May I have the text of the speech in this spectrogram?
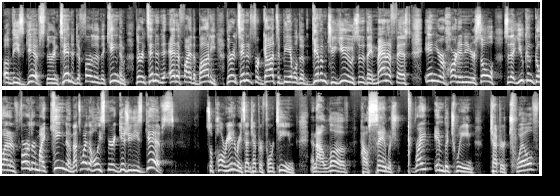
of these gifts. They're intended to further the kingdom. They're intended to edify the body. They're intended for God to be able to give them to you so that they manifest in your heart and in your soul so that you can go out and further my kingdom. That's why the Holy Spirit gives you these gifts. So Paul reiterates that in chapter 14. And I love how sandwiched right in between chapter 12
